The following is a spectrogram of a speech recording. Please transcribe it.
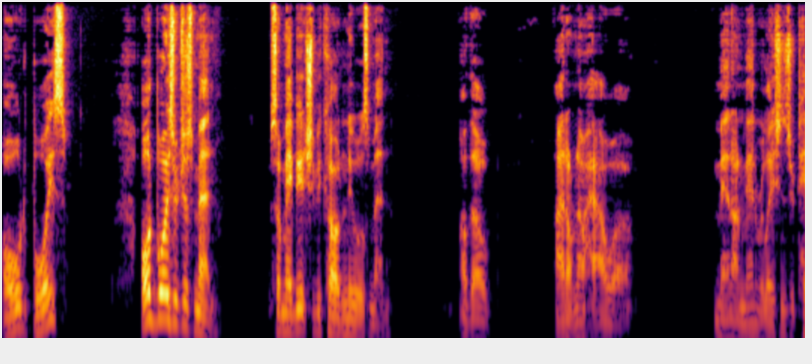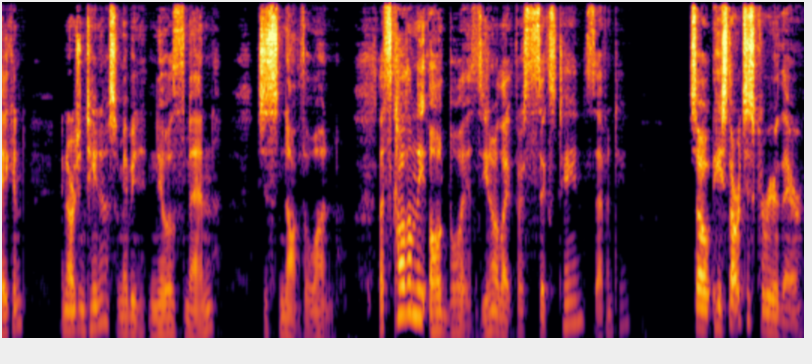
Old Boys? Old Boys are just men. So maybe it should be called Newell's Men. Although, I don't know how man on man relations are taken in Argentina, so maybe Newell's men is just not the one. Let's call them the old boys. You know, like they're 16, 17. So he starts his career there.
